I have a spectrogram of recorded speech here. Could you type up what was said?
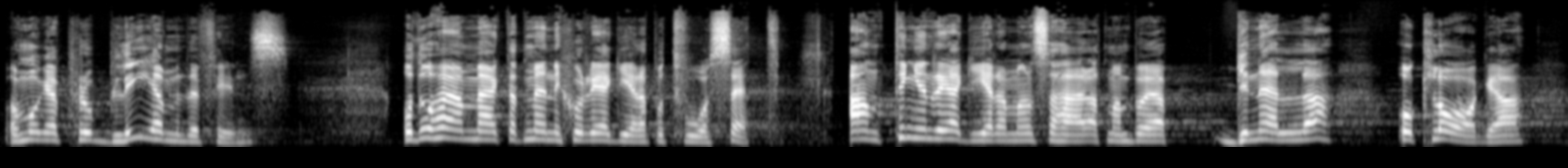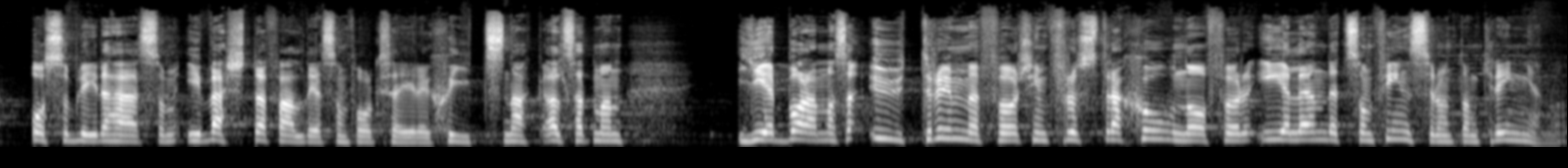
vad många problem det finns. Och då har jag märkt att människor reagerar på två sätt. Antingen reagerar man så här att man börjar gnälla och klaga och så blir det här som i värsta fall det som folk säger är skitsnack. Alltså att man ger bara en massa utrymme för sin frustration och för eländet som finns runt omkring en.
